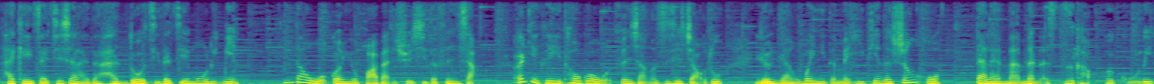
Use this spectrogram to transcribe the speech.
还可以在接下来的很多集的节目里面听到我关于滑板学习的分享，而你可以透过我分享的这些角度，仍然为你的每一天的生活带来满满的思考和鼓励，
